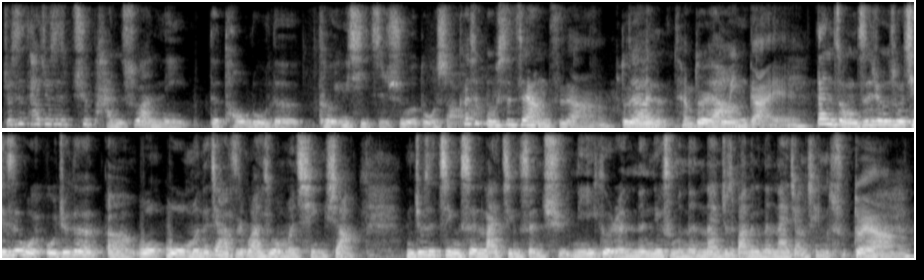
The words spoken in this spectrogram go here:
就是他就是去盘算你的投入的可预期指数有多少。可是不是这样子啊，对啊，很不应该哎。但总之就是说，其实我我觉得呃，我我们的价值观是我们倾向。你就是晋升来晋升去，你一个人能有什么能耐，就是把那个能耐讲清楚。对啊。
